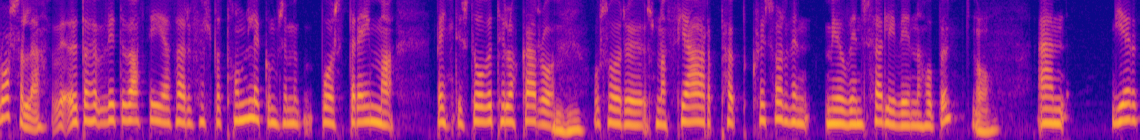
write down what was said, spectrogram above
rosalega, auðvitað vitum við af því að það eru fullt af tónleikum sem er búið að streyma beint í stofu til okkar og, mm -hmm. og svo eru svona fjár pub quizorðin mjög vinsal í vinahópum en ég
